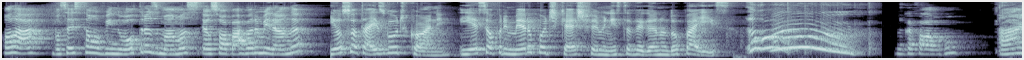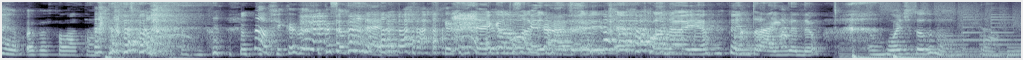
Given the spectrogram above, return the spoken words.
Olá, vocês estão ouvindo Outras Mamas, eu sou a Bárbara Miranda. E eu sou a Thaís Goldcorn, e esse é o primeiro podcast feminista vegano do país. Uhul! Nunca falava uhul? Ah, eu, eu vou falar tá. Não, fica, fica a seu critério. Fica a critério É que eu não sabia é, quando eu ia entrar, entendeu? Um rua de todo mundo. Tá.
